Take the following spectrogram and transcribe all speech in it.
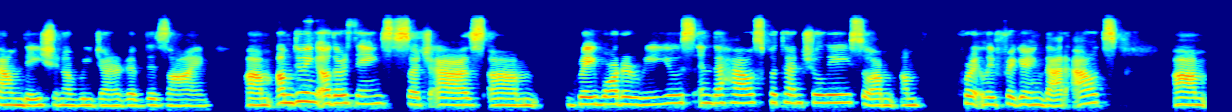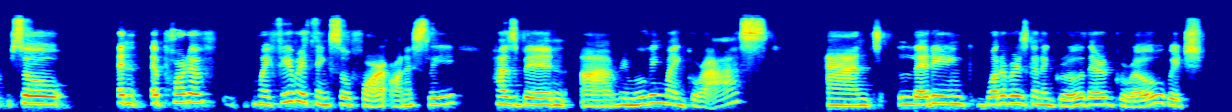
foundation of regenerative design. Um, i'm doing other things such as um, gray water reuse in the house potentially. So I'm, I'm currently figuring that out. Um, so, and a part of my favorite thing so far, honestly, has been uh, removing my grass and letting whatever is going to grow there grow, which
